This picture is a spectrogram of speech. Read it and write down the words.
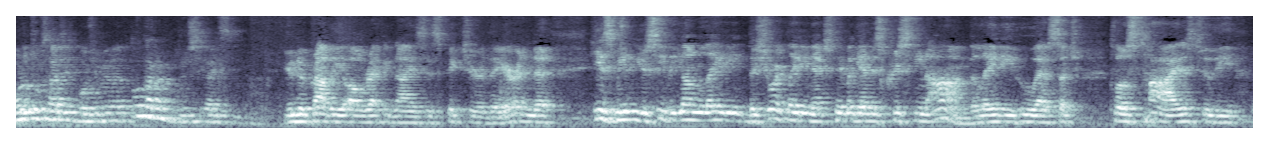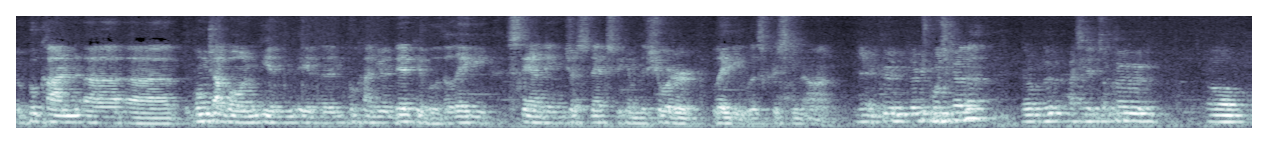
오른쪽 사진 보시면 또 다른 문 씨가 있습니다. You probably all recognize his picture there. And uh, he's meeting, you see the young lady, the short lady next to him again is Christine An, the lady who has such close ties to the Bukhan uh, uh, Gongjagon in, in the Bukhan Yundekibu. The lady standing just next to him, the shorter lady, was Christine An. 예, 그 여기 보시면은 여러분들 아시겠죠? 그 어,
